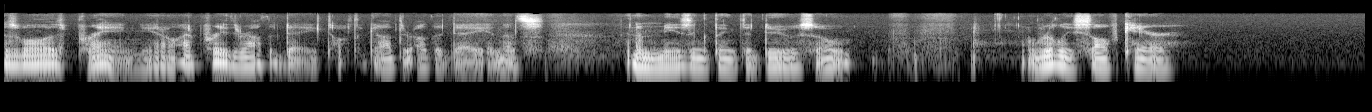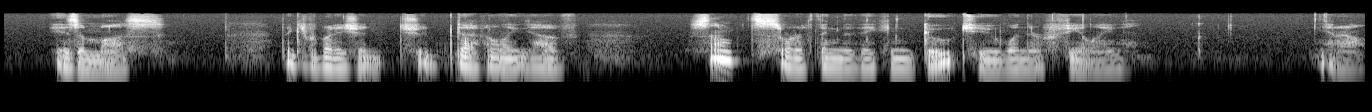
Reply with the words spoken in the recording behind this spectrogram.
as well as praying. You know, I pray throughout the day, talk to God throughout the day, and that's an amazing thing to do. So, really, self care is a must. I think everybody should should definitely have some sort of thing that they can go to when they're feeling, you know,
